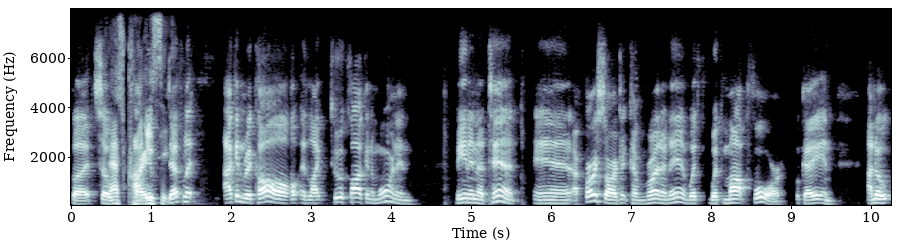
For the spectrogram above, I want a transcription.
but so that's crazy. I definitely, I can recall at like two o'clock in the morning, being in a tent and our first sergeant come running in with with MOPP four okay and i know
